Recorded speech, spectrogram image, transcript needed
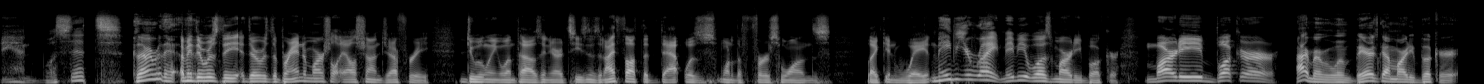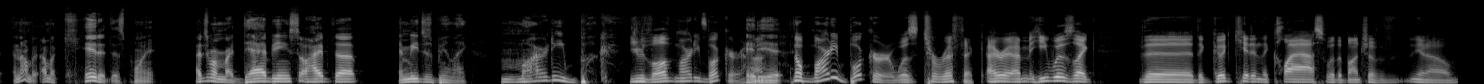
man, was it? Because I remember had, I mean, there was the there was the Brandon Marshall, Alshon Jeffery dueling 1,000 yard seasons, and I thought that that was one of the first ones. Like in way, maybe you're right. Maybe it was Marty Booker. Marty Booker. I remember when Bears got Marty Booker, and I'm, I'm a kid at this point. I just remember my dad being so hyped up and me just being like, Marty Booker. You love Marty Booker, huh? Idiot. No, Marty Booker was terrific. I, I mean, he was like the the good kid in the class with a bunch of you know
